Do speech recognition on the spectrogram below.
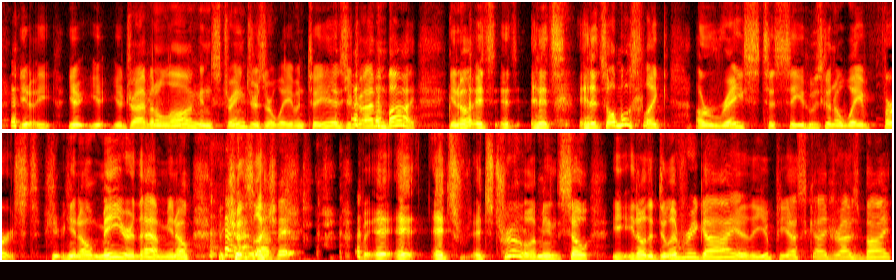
you, you, you're driving along and strangers are waving to you as you're driving by. You know, it's it's it's it's almost like a race to see who's going to wave first. You know, me or them. You know, because like it. It, it, it's it's true. I mean, so you know, the delivery guy or the UPS guy drives by.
